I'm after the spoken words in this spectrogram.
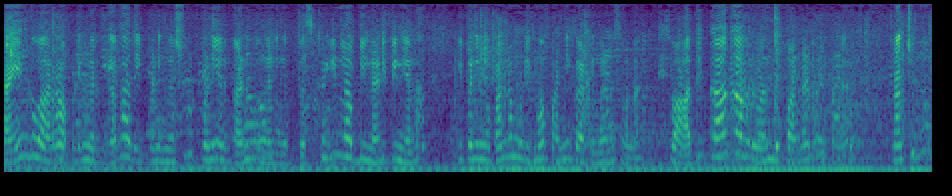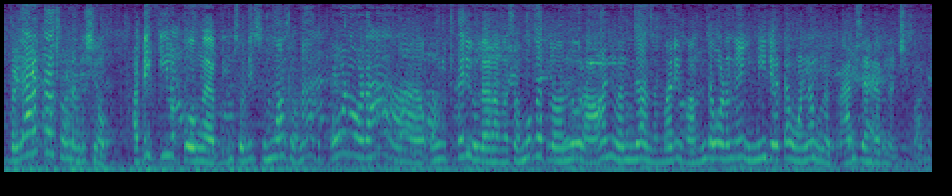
தயங்குவாரா அப்படிங்கிறதுக்காக அதை இப்போ நீங்க ஷூட் பண்ணி எனக்கு அனுப்புங்க. நீங்க இப்போ ஸ்க்ரீனில் அப்படி நடிப்பீங்கன்னா இப்போ நீங்க பண்ண முடியுமா? பண்ணி காட்டுங்கன்னு சொன்னேன். ஸோ அதுக்காக அவர் வந்து பண்ண ட்ரை பண்ணாரு. நான் சும்மா விளையாட்டா சொன்ன விஷயம். அப்படியே கீழே போங்க அப்படின்னு சொல்லி சும்மா சொன்னேன். அது போன உடனே உங்களுக்கு தெரியும்ல நம்ம சமூகத்துல வந்து ஒரு ஆண் வந்து அந்த மாதிரி வந்த உடனே இமீடியட்டா உடனே உங்களை டிரான்ஸ்ஜெண்டர் நினைச்சுப்பாங்க.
